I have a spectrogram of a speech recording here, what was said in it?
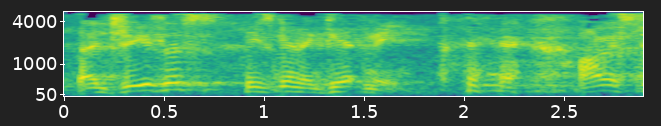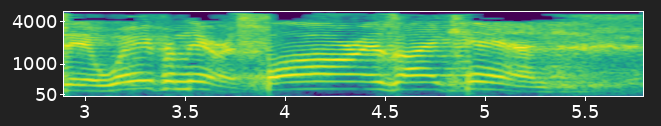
And Jesus, He's going to get me. I'm going to stay away from there as far as I can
